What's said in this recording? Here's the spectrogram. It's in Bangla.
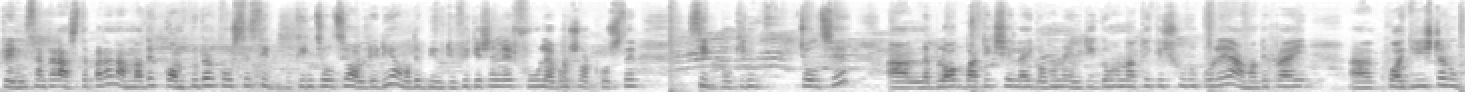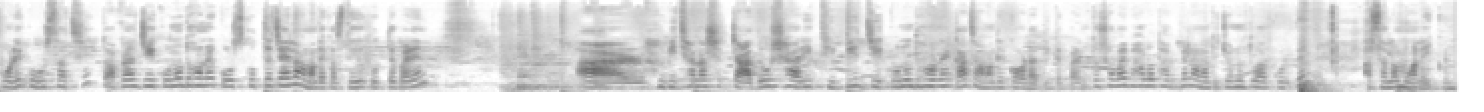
ট্রেনিং সেন্টার আসতে পারেন। আমাদের কম্পিউটার কোর্সের সিট বুকিং চলছে অলরেডি আমাদের বিউটিফিকেশনের ফুল এবং শর্ট কোর্সের সিট বুকিং চলছে। ব্লক বাটিক সেলাই, গহনা এন্টিক গহনা থেকে শুরু করে আমাদের প্রায় পঁয়ত্রিশটার উপরে কোর্স আছে। তো আপনারা যে কোনো ধরনের কোর্স করতে চাইলে আমাদের কাছ থেকে করতে পারেন। আর বিছানা চাদর, শাড়ি, থিপি যে কোনো ধরনের কাজ আমাদেরকে অর্ডার দিতে পারেন। তো সবাই ভালো থাকবেন, আমাদের জন্য দোয়া করবেন। আসসালামু আলাইকুম।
